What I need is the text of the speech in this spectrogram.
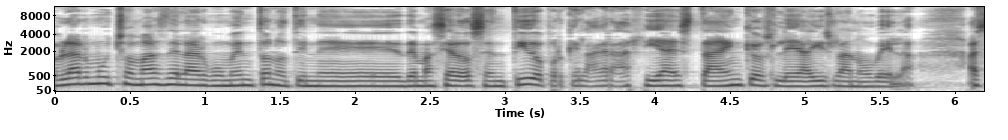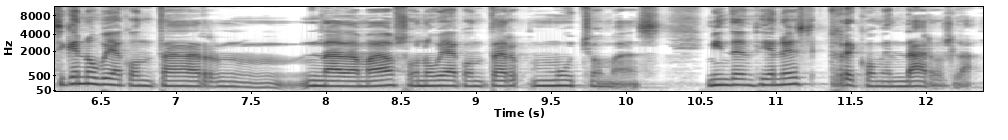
Hablar mucho más del argumento no tiene demasiado sentido porque la gracia está en que os leáis la novela. Así que no voy a contar nada más o no voy a contar mucho más. Mi intención es recomendárosla.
